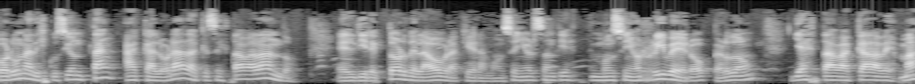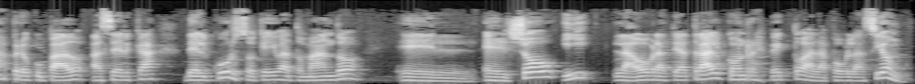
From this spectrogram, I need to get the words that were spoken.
por una discusión tan acalorada que se estaba dando. El director de la obra, que era Monseñor, Monseñor Rivero, perdón, ya estaba cada vez más preocupado acerca del curso que iba tomando el, el show y la obra teatral con respecto a la población.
